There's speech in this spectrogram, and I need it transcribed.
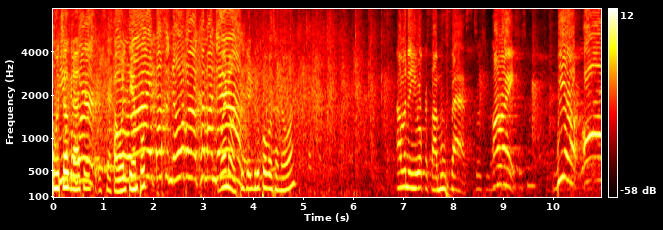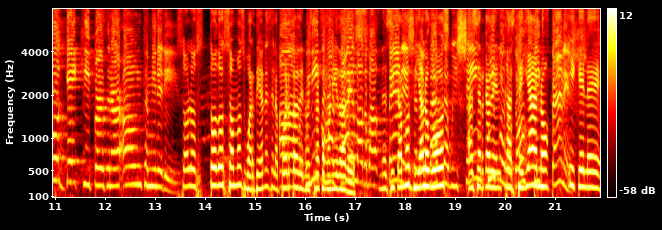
Muchas gracias. Se acabó el tiempo. Bossa Nova, come on down. Bueno, sigue el grupo Bossa Nova. I'm a New Yorker, so I move fast. All right. We are all gatekeepers in our own communities. Solos, todos somos guardianes de la puerta Um, de need nuestras comunidades. Necesitamos diálogos acerca del castellano y que le,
